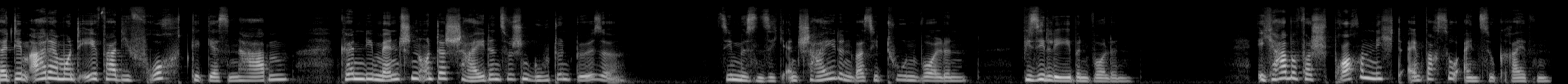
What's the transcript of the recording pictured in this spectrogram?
Seitdem Adam und Eva die Frucht gegessen haben, können die Menschen unterscheiden zwischen Gut und Böse. Sie müssen sich entscheiden, was sie tun wollen, wie sie leben wollen. Ich habe versprochen, nicht einfach so einzugreifen.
